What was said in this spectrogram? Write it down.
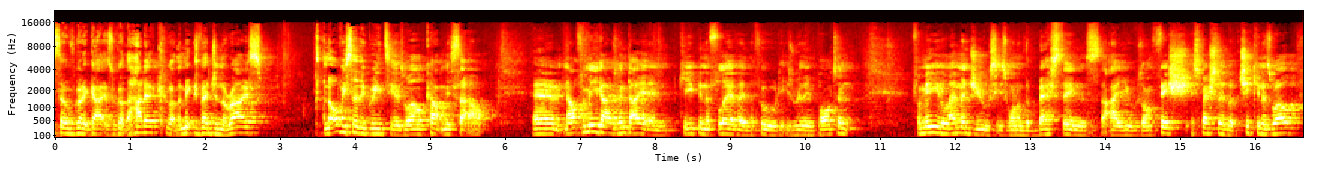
So we've got it guys, we've got the haddock, we've got the mixed veg and the rice, and obviously the green tea as well, can't miss that out. Um, now for me guys, when dieting, keeping the flavour in the food is really important. For me, lemon juice is one of the best things that I use on fish, especially but chicken as well.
